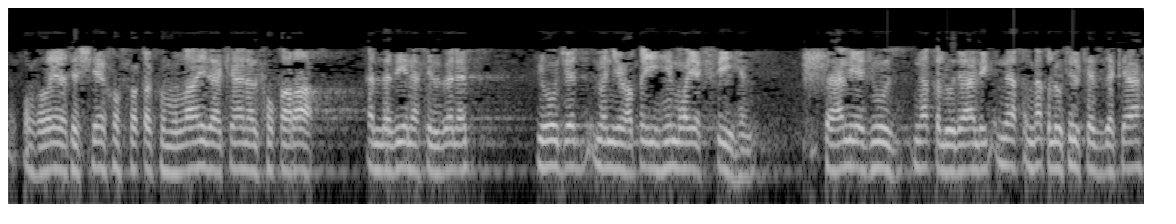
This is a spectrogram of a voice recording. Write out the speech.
يقول فضيلة الشيخ وفقكم الله إذا كان الفقراء الذين في البلد يوجد من يعطيهم ويكفيهم فهل يجوز نقل ذلك نقل تلك الزكاة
